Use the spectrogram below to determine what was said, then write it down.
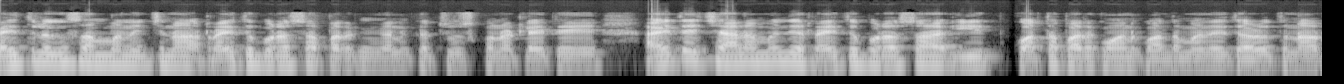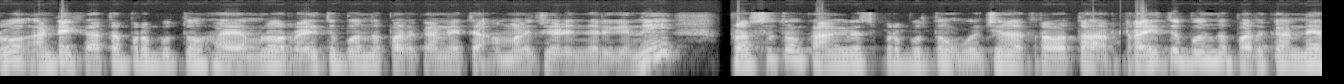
రైతులకు సంబంధించిన రైతు భరోసా పథకం కనుక చూసుకున్నట్లయితే అయితే చాలా మంది రైతు భరోసా ఈ కొత్త పథకం అని కొంతమంది అయితే అడుగుతున్నారు. అంటే గత ప్రభుత్వం హయాంలో రైతు బంధు పథకాన్ని అయితే అమలు చేయడం జరిగింది. ప్రస్తుతం కాంగ్రెస్ ప్రభుత్వం వచ్చిన తర్వాత రైతు బంధు పథకాన్ని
